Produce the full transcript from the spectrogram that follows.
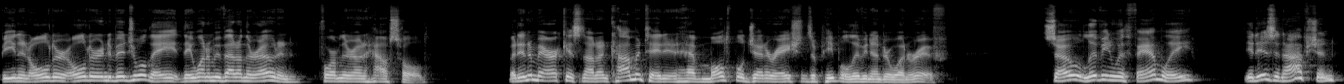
being an older, older individual, they, they want to move out on their own and form their own household. But in America, it's not uncommon to have multiple generations of people living under one roof. So living with family, it is an option,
